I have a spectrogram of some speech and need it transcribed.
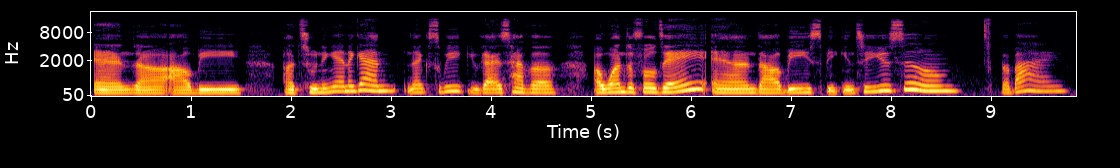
and uh, I'll be uh, tuning in again next week. You guys have a, a wonderful day, and I'll be speaking to you soon. Bye bye.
